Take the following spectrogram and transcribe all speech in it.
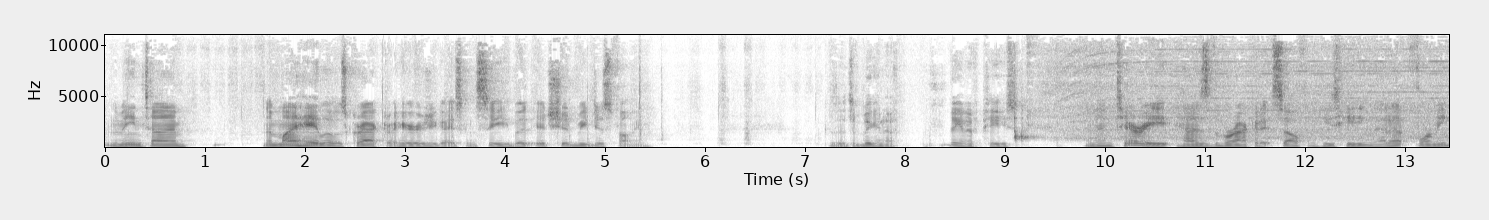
In the meantime, now my halo is cracked right here, as you guys can see, but it should be just fine. Because it's a big enough, big enough piece. And then Terry has the bracket itself, and he's heating that up for me.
